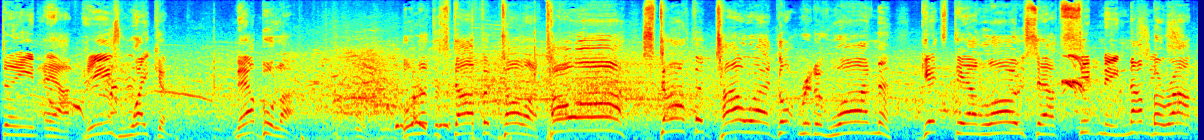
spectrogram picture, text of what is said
Dean out. Here's Wakeham. Now Buller. Buller to Starford. To'a. To'a! Starford. To'a got rid of one. Gets down low. South Sydney number up.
